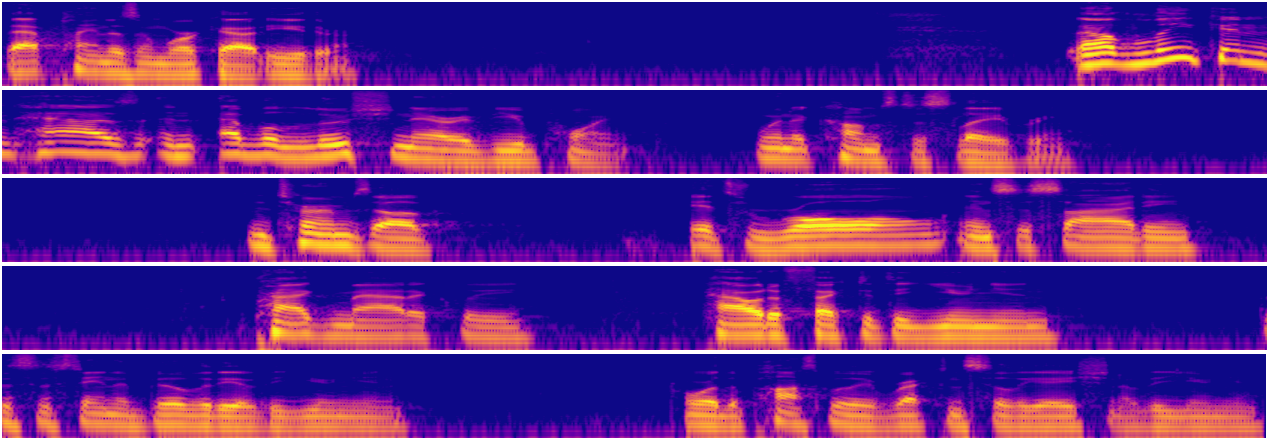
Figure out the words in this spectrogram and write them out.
That plan doesn't work out either. Now, Lincoln has an evolutionary viewpoint when it comes to slavery. in terms of its role in society, pragmatically, how it affected the Union, the sustainability of the Union, or the possibility of reconciliation of the Union.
